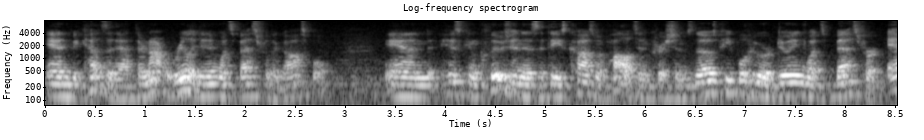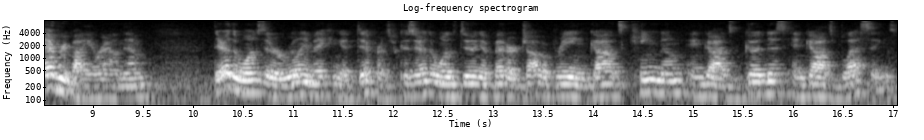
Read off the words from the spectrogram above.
and because of that, they're not really doing what's best for the gospel. And his conclusion is that these cosmopolitan Christians, those people who are doing what's best for everybody around them, they're the ones that are really making a difference because they're the ones doing a better job of bringing God's kingdom and God's goodness and God's blessings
